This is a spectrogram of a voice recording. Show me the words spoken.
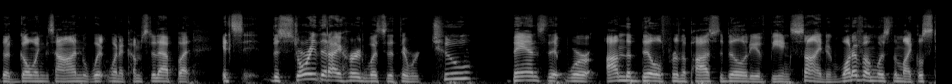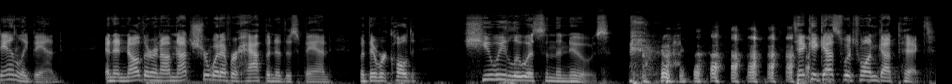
the goings on when it comes to that, but it's the story that I heard was that there were two bands that were on the bill for the possibility of being signed. And one of them was the Michael Stanley Band. And another, and I'm not sure whatever happened to this band, but they were called Huey Lewis and the News. Take a guess which one got picked.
